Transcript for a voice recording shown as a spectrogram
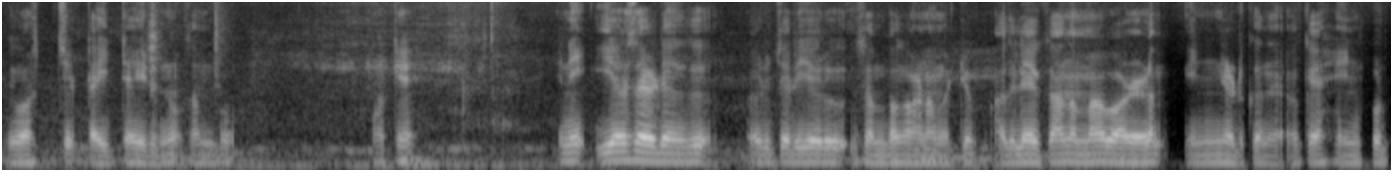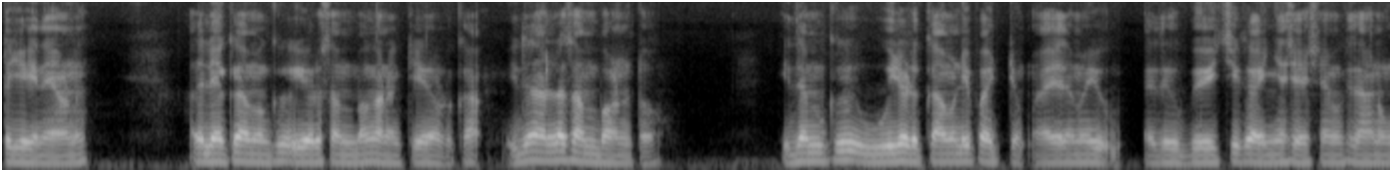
ഇത് കുറച്ച് ടൈറ്റ് ആയിരുന്നു സംഭവം. ഓക്കെ ഇനി ഈ ഒരു സൈഡ് നിങ്ങൾക്ക് ഒരു ചെറിയൊരു സംഭവം കാണാൻ പറ്റും. അതിലേക്കാണ് നമ്മൾ വെള്ളം ഇൻ എടുക്കുന്നത് ഓക്കെ ഇൻപുട്ട് ചെയ്യുന്നതാണ്. അതിലേക്ക് നമുക്ക് ഈ ഒരു സംഭവം കണക്ട് ചെയ്ത് കൊടുക്കാം. ഇത് നല്ല സംഭവമാണ് കേട്ടോ ഇത് നമുക്ക് ഊരിയെടുക്കാൻ വേണ്ടി പറ്റും. അതായത് നമ്മൾ ഇത് ഉപയോഗിച്ച് കഴിഞ്ഞ ശേഷം നമുക്ക് സാധനം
